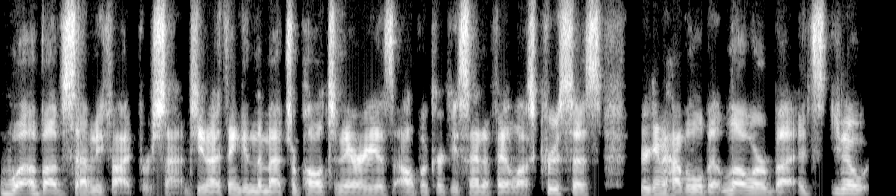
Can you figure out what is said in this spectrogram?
above 75%. You know, I think in the metropolitan areas, Albuquerque, Santa Fe, Las Cruces, you're going to have a little bit lower, but it's, you know,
